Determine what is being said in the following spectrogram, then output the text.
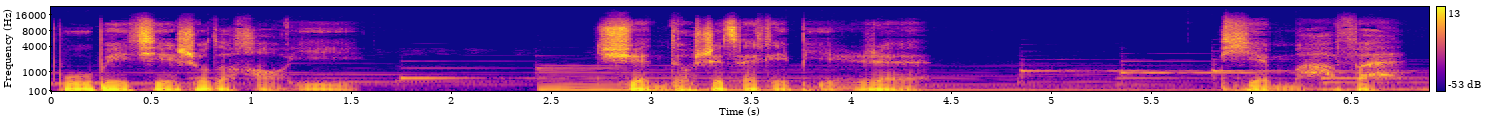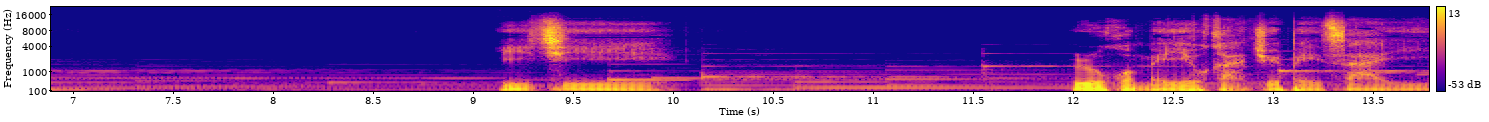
不被接受的好意，全都是在给别人添麻烦，以及。如果没有感觉被在意，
